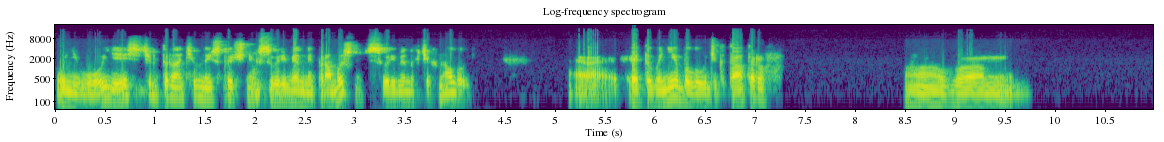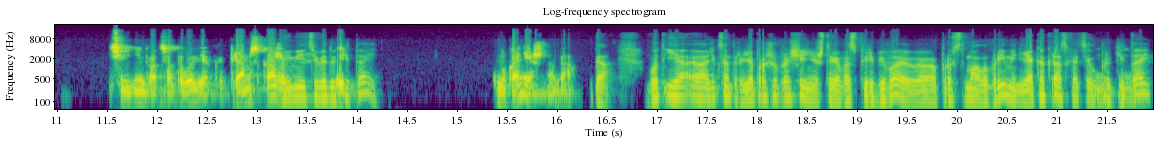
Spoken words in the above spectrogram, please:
у него есть альтернативный источник современной промышленности, современных технологий. Э, этого не было у диктаторов э, в середине 20 века. Прямо скажем... Вы имеете в виду Китай? Ну, конечно, да. Да. Вот я, Александр, я прошу прощения, что я вас перебиваю, э, просто мало времени. Я как раз хотел про Китай.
